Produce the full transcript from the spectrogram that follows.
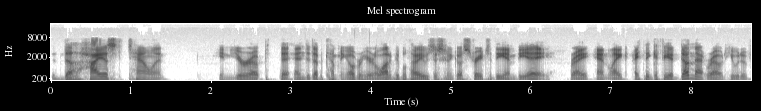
the highest talent in Europe that ended up coming over here. And a lot of people thought he was just going to go straight to the NBA, right? And like I think if he had done that route, he would have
